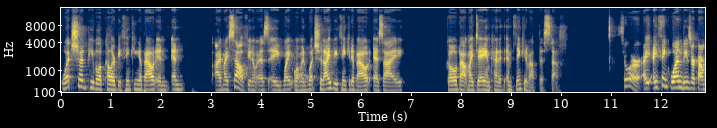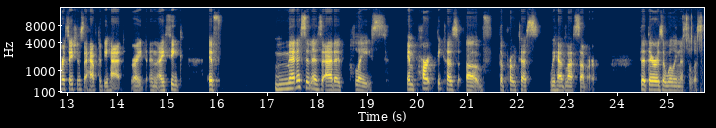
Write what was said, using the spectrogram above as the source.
what should people of color be thinking about and and i myself you know as a white woman what should i be thinking about as i go about my day and kind of am thinking about this stuff Sure. I, I think one, these are conversations that have to be had, right? And I think if medicine is at a place, in part because of the protests we had last summer, that there is a willingness to listen.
